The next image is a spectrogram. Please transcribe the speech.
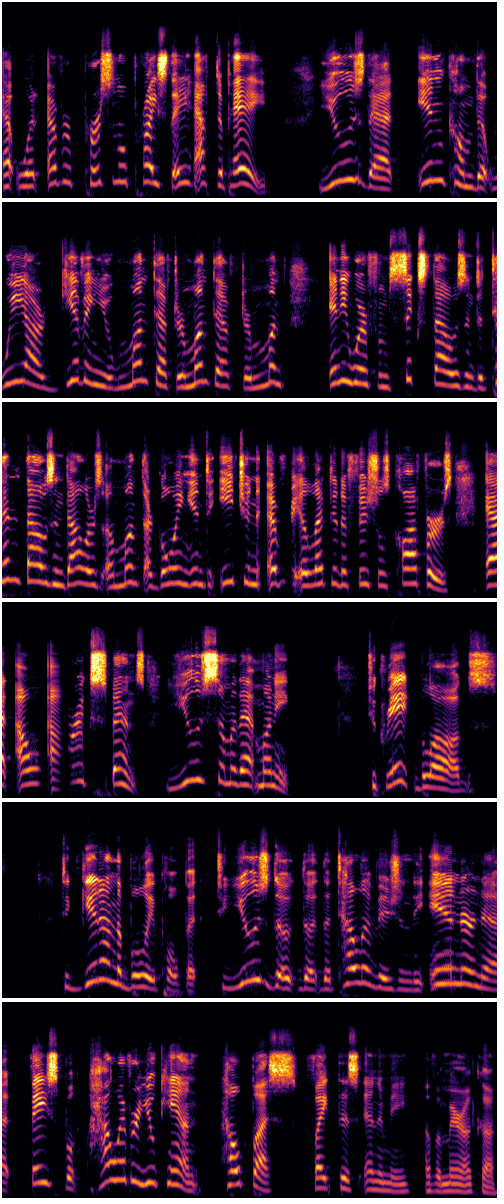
at whatever personal price they have to pay. Use that income that we are giving you month after month after month anywhere from $6,000 to $10,000 a month are going into each and every elected official's coffers at our, our expense. Use some of that money to create blogs, to get on the bully pulpit, to use the, the, the television, the internet, Facebook, however you can, help us fight this enemy of America.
